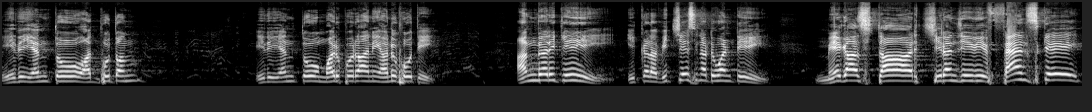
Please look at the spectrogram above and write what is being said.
ఇది ఎంతో అద్భుతం. ఇది ఎంతో మరుపురాని అనుభూతి. అందరికీ ఇక్కడ విచ్చేసినటువంటి మెగాస్టార్ చిరంజీవి ఫ్యాన్స్కి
